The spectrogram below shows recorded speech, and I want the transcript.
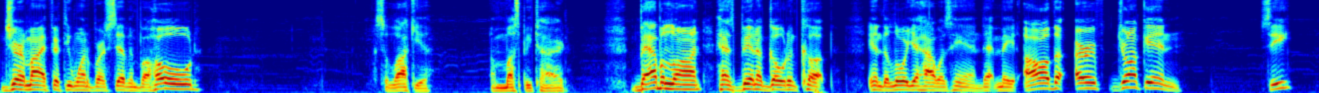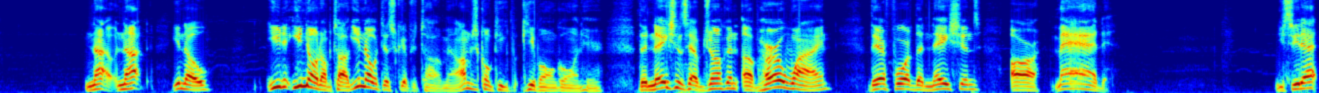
Jeremiah 51, verse 7 Behold, Salakia, I must be tired. Babylon has been a golden cup in the Lord Yahweh's hand that made all the earth drunken. See? Not, not, you know, you, you know what I'm talking. You know what this scripture talking about. I'm just gonna keep keep on going here. The nations have drunken of her wine, therefore the nations are mad. You see that?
